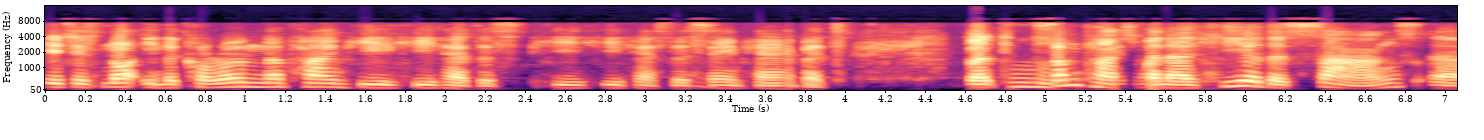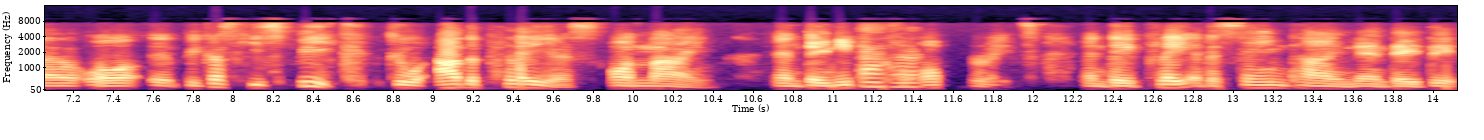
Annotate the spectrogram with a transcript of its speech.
it is not in the Corona time, he he has this, he he has the same habit. But mm-hmm. sometimes when I hear the songs, uh, or uh, because he speak to other players online, and they need to uh-huh. cooperate, and they play at the same time, and they they,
